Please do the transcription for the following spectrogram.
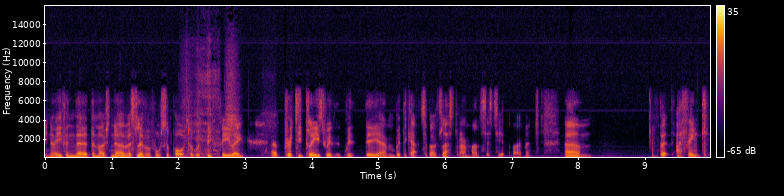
you know even the the most nervous Liverpool supporter would be feeling uh, pretty pleased with with the um, with the gap to both Leicester and Man City at the moment. Um, but I think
